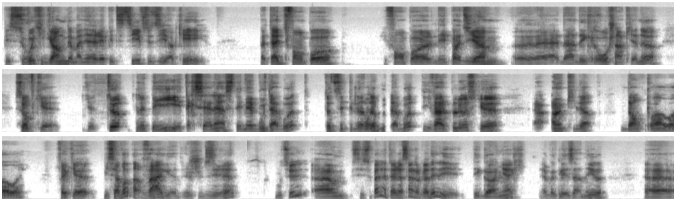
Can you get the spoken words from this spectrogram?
puis si tu vois qu'ils gagnent de manière répétitive, tu te dis, OK, peut-être qu'ils ne font pas ils font pas les podiums dans des gros championnats. Sauf que tout le pays est excellent si tu mets bout à bout. Tous ces pilotes-là, bout à bout, ils valent plus qu'un un pilote. Donc, ouais, ouais, ouais. Fait que, puis ça va par vague, je dirais. Euh, c'est super intéressant. J'ai regardé les, les, gagnants avec les années. Euh,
